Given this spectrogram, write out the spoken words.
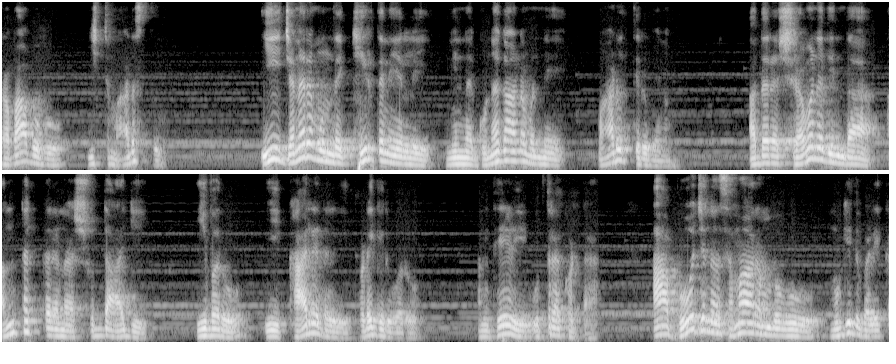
ಪ್ರಭಾವವು ಇಷ್ಟು ಮಾಡಿಸ್ತು. ಈ ಜನರ ಮುಂದೆ ಕೀರ್ತನೆಯಲ್ಲಿ ನಿನ್ನ ಗುಣಗಾನವನ್ನೇ ಮಾಡುತ್ತಿರುವೆನು. ಅದರ ಶ್ರವಣದಿಂದ ಅಂತಃಕರಣ ಶುದ್ಧ ಆಗಿ ಇವರು ಈ ಕಾರ್ಯದಲ್ಲಿ ತೊಡಗಿರುವರು ಅಂಥೇಳಿ ಉತ್ತರ ಕೊಟ್ಟ. ಆ ಭೋಜನ ಸಮಾರಂಭವು ಮುಗಿದ ಬಳಿಕ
